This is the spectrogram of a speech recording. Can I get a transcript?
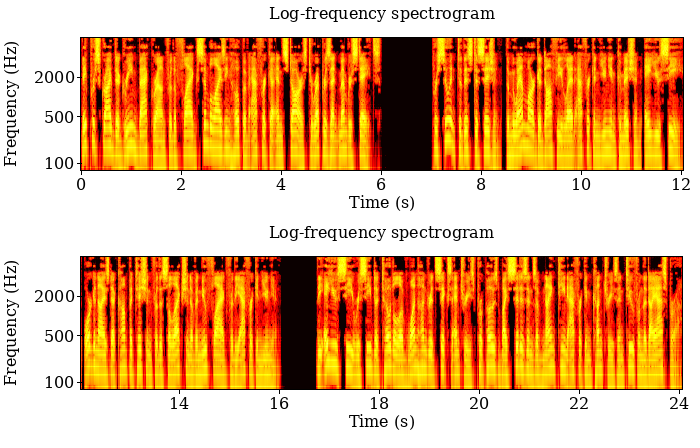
They prescribed a green background for the flag symbolizing hope of Africa and stars to represent member states. Pursuant to this decision, the Muammar Gaddafi-led African Union Commission organized a competition for the selection of a new flag for the African Union. The AUC received a total of 106 entries proposed by citizens of 19 African countries and two from the diaspora.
